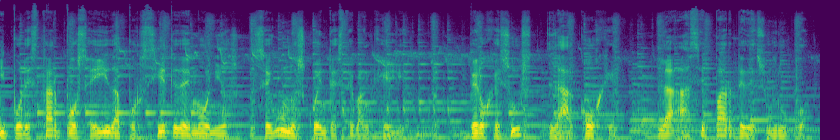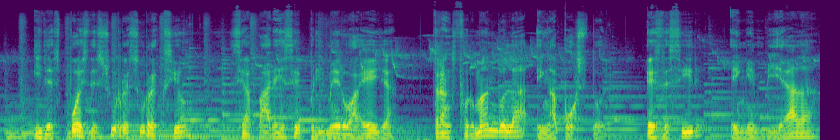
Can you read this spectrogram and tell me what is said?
y por estar poseída por siete demonios, según nos cuenta este Evangelio. Pero Jesús la acoge, la hace parte de su grupo, y después de su resurrección, se aparece primero a ella, transformándola en apóstol, es decir, en enviada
